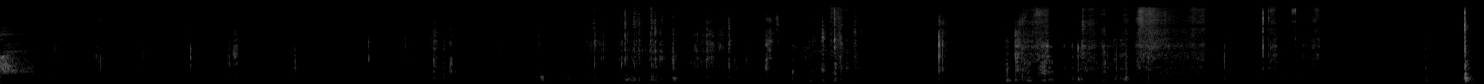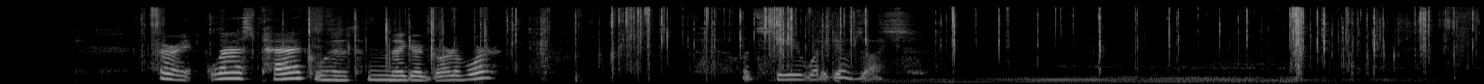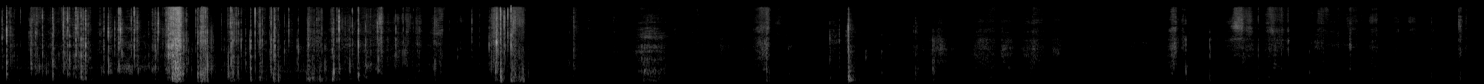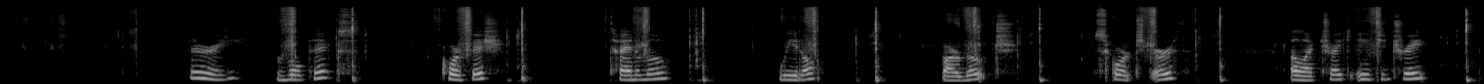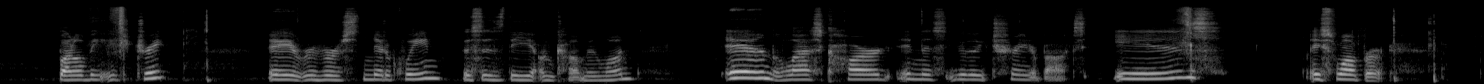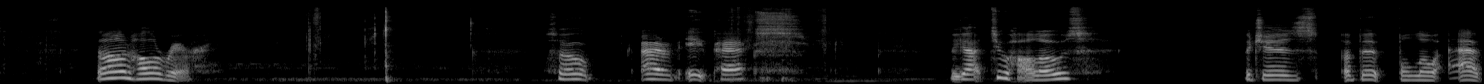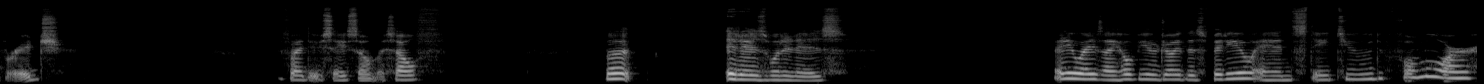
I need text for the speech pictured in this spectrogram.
Alright, last pack with Mega Gardevoir. Let's see what it gives us. Alrighty. Vulpix, Corphish, Tynamo, Weedle, Barboach, Scorched Earth, Electrike Ancient Trait, Bunnelby Ancient Trait, a Reverse Nidoqueen, this is the uncommon one, and the last card in this Elite Trainer box is a Swampert. Non-holo rare. So, out of eight packs, we got two holos, which is a bit below average, if I do say so myself. But it is what it is. Anyways, I hope you enjoyed this video and stay tuned for more.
